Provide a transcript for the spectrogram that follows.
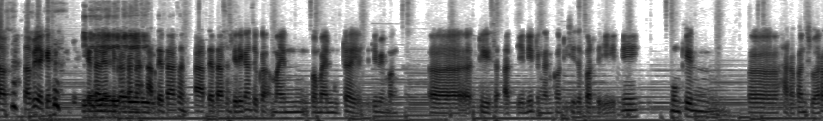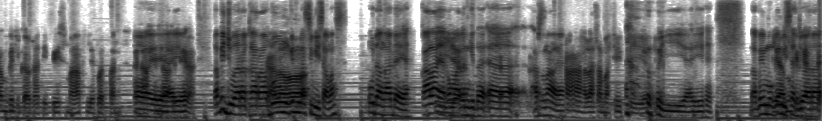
Ta- Tapi ya kayak kita lihat juga Iya, karena iya, iya. Arteta Arteta sendiri kan juga main pemain muda ya jadi memang eh, di saat ini dengan kondisi seperti ini mungkin eh, harapan juara mungkin juga udah tipis maaf ya buat fan fan Oh, iya, iya. ya. tapi juara Karabo Kalau- mungkin masih bisa mas udah nggak ada ya kalah ya Iya. kemarin kita eh, Arsenal ya kalah sama City ya. Oh, iya iya tapi mungkin Ya, bisa mungkin kan juara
